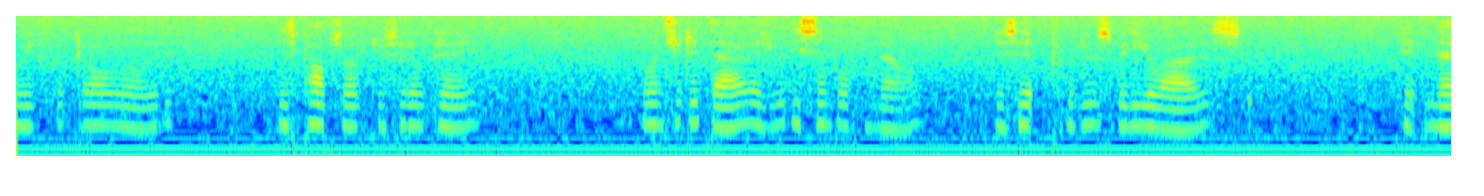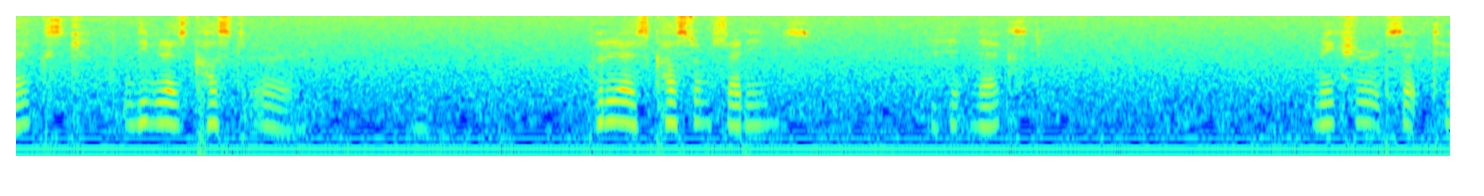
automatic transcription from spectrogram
Wait for it to all load. This pops up, just hit OK. Once you did that, it's really simple from now. Just hit produce video as. Hit next. Leave it as custom. Er, put it as custom settings. Hit next. Make sure it's set to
